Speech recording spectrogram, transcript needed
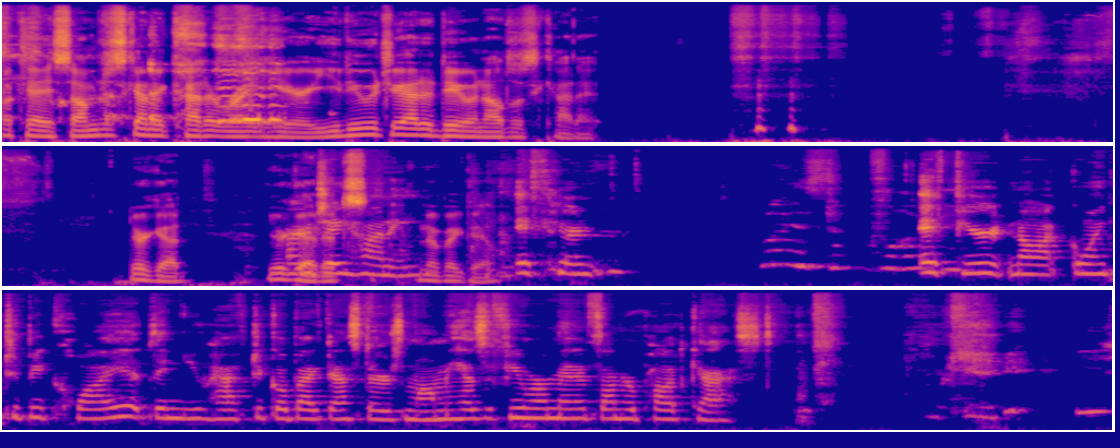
Okay, so I'm just gonna cut it right here. You do what you got to do, and I'll just cut it. You're good. You're good. RJ It's honey. no big deal. If you're What is the point? if you're not going to be quiet, then you have to go back downstairs. Mommy has a few more minutes on her podcast. You're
